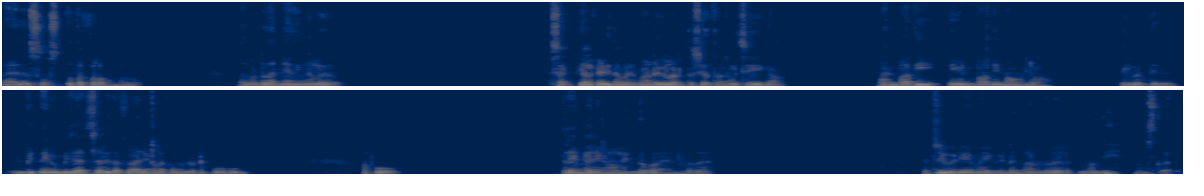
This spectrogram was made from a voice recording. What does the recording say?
അതായത് സ്വസ്ഥത കുറവുണ്ടാകും അതുകൊണ്ട് തന്നെ നിങ്ങൾ ശക്തിയാൽ കഴിയുന്ന വഴിപാടുകൾ അടുത്ത ക്ഷേത്രങ്ങൾ ചെയ്യുക. താൻപാതി ദൈവൻപാതി എന്നാണല്ലോ ദൈവത്തിന് ദൈവം വിചാരിച്ചാൽ ഇതൊക്കെ കാര്യങ്ങളൊക്കെ മുന്നോട്ട് പോകും. അപ്പോൾ ഇത്രയും കാര്യങ്ങളാണ് ഇന്ന് പറയാനുള്ളത്. മറ്റൊരു വീഡിയോയുമായി വീണ്ടും കാണുന്നവരെല്ലാവർക്കും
